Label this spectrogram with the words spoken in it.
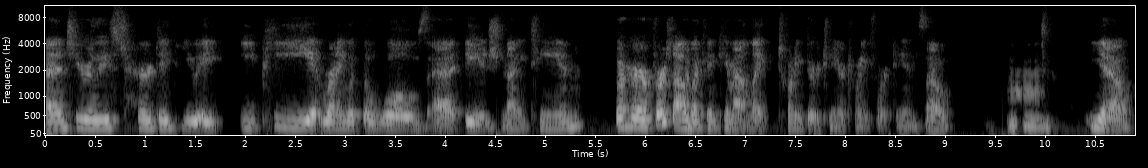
and she released her debut EP, Running with the Wolves, at age 19. But her first album, I think, came out in like 2013 or 2014. So, mm-hmm. you know,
